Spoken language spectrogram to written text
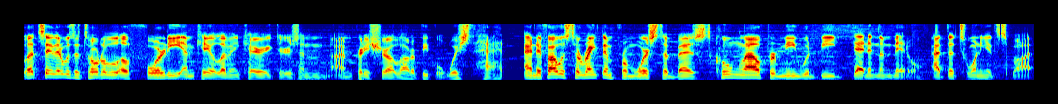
Let's say there was a total of 40 MK11 characters, and I'm pretty sure a lot of people wish that. And if I was to rank them from worst to best, Kung Lao for me would be dead in the middle, at the 20th spot.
